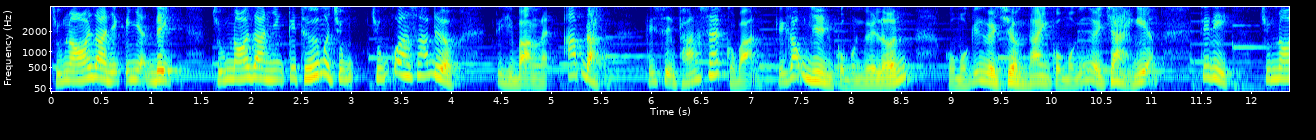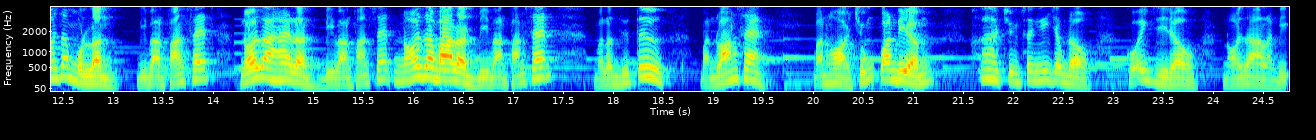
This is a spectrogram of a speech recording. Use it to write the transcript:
chúng nói ra những cái nhận định chúng nói ra những cái thứ mà chúng chúng quan sát được thì bạn lại áp đặt cái sự phán xét của bạn cái góc nhìn của một người lớn của một cái người trưởng thành của một cái người trải nghiệm. Thế thì chúng nói ra một lần bị bạn phán xét nói ra hai lần bị bạn phán xét nói ra ba lần bị bạn phán xét. Và lần thứ tư bạn đoán xem bạn hỏi chúng quan điểm. À, chúng sẽ nghĩ trong đầu có ích gì đâu nói ra là bị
